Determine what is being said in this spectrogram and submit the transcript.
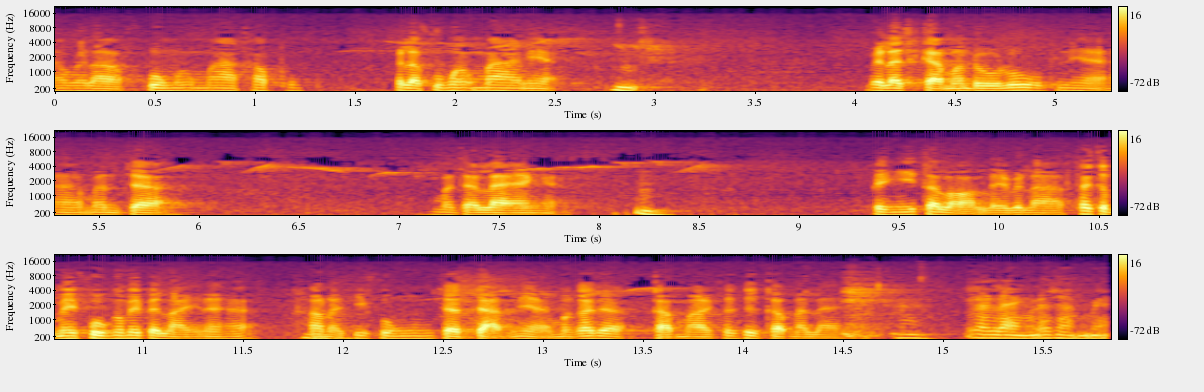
ครับ เวลาฟุ้งมากๆครับ เวลาฟุ้งมากๆ เนี่ย เวลาจะกลับมาดูรูปเนี่ยฮะมันจะ มันจะแรงอะอืมเป็นอย่างนี้ตลอดเลยเวลา ถ้าเกิดไม่ฟุ้งก็ไม่เป็นไรนะฮะคราวไหนที่ฟุ้งจะจัดเนี่ย มันก็จะกลับมาก็คือกลับมาแรงอะแล้วแรงแล้วทำไง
